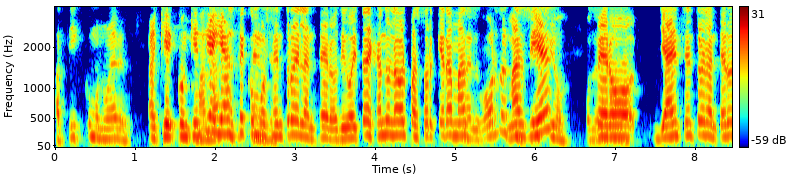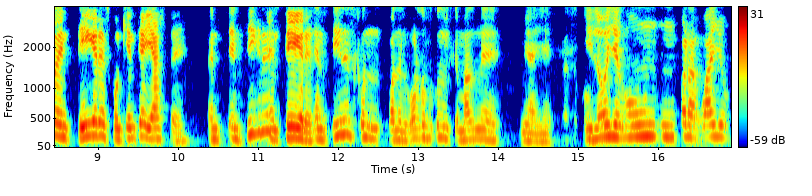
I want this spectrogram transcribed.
a ti como nueve. Aquí, ¿Con quién te hallaste como centro delantero? Digo, ahorita dejando a un lado al pastor que era más, más 10, pero ya en centro delantero en Tigres, ¿con quién te hallaste? En, en, Tigres. En Tigres. En Tigres con, con, el gordo fue con el que más me, me hallé. Y luego llegó un, un paraguayo,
